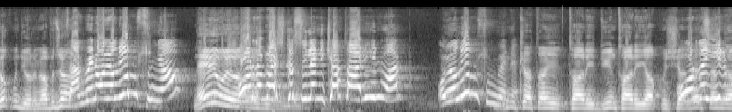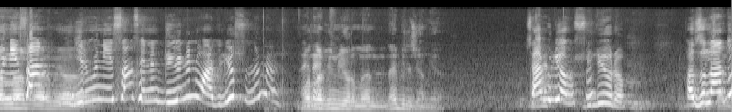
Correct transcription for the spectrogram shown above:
Yok mu diyorum yapacağım. Sen beni oyalıyor musun ya? Neye oyalıyorsun? Orada başkasıyla nikah tarihin var. Oyalıyor musun beni? Nikah tarihi, tarihi, düğün tarihi yapmış ya. Orada Sen de 20 Allah'ım Nisan, yarabbim ya. 20 Nisan senin düğünün var biliyorsun değil mi? Vallahi bilmiyorum ben ne bileceğim ya. Sen biliyor musun? Biliyorum. Hazırlandın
